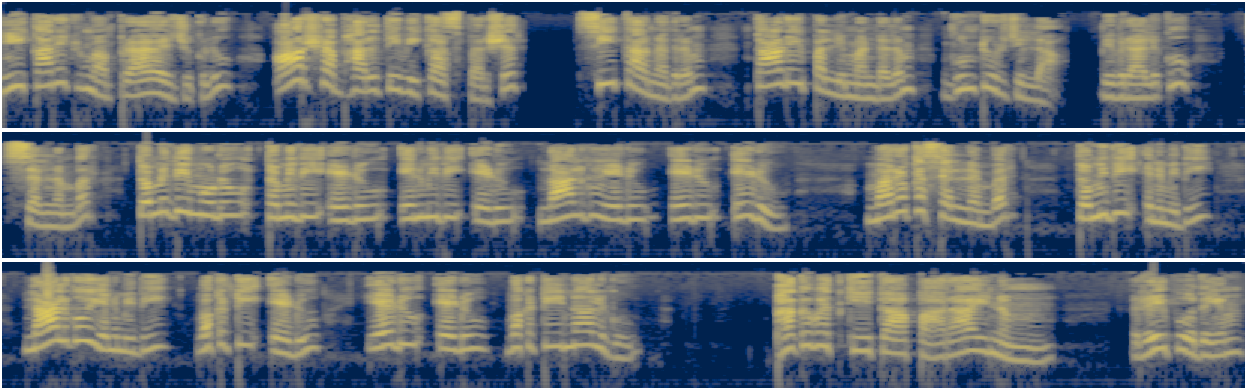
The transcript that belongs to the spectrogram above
ఈ కార్యక్రమ ప్రాయోజకులు ఆర్ష భారతి వికాస్ పరిషత్ సీతానగరం తాడేపల్లి మండలం గుంటూరు జిల్లా. వివరాలకు సెల్ నంబర్ తొమ్మిది మూడు తొమ్మిది ఏడు ఎనిమిది ఏడు నాలుగు ఏడు ఏడు ఏడు. మరొక సెల్ నంబర్ తొమ్మిది ఎనిమిది నాలుగు ఎనిమిది ఒకటి ఏడు ఏడు ఏడు ఒకటి నాలుగు. భగవద్గీత పారాయణం. రేపు ఉదయం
